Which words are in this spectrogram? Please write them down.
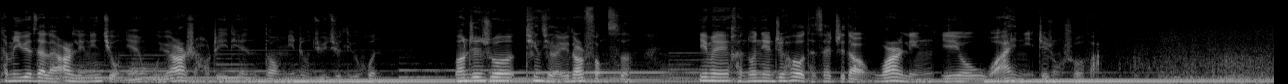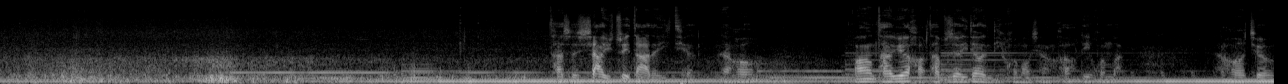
他们约在了二零零九年五月二十号这一天到民政局去离婚。王真说听起来有点讽刺，因为很多年之后他才知道五二零也有“我爱你”这种说法。他是下雨最大的一天，然后帮他约好，他不是要一定要离婚吗？我想好离婚吧，然后就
